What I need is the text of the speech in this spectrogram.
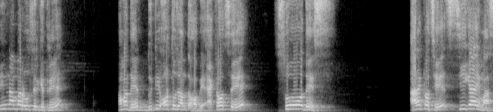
তিন নাম্বার রুলসের ক্ষেত্রে আমাদের দুটি অর্থ জানতে হবে। একটা হচ্ছে সোদেশ আরেকটা হচ্ছে সিগাই মাছ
